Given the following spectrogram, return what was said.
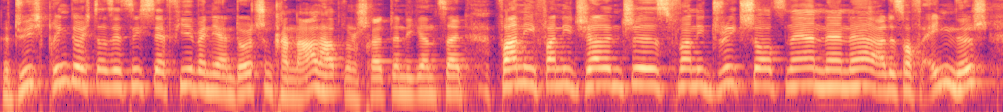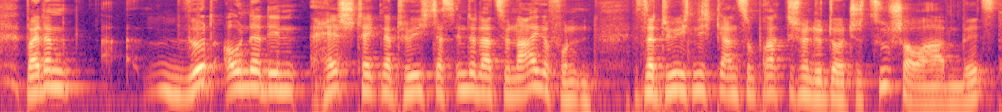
Natürlich bringt euch das jetzt nicht sehr viel, wenn ihr einen deutschen Kanal habt und schreibt dann die ganze Zeit funny, funny Challenges, funny Trickshots, ne, ne, ne, alles auf Englisch, weil dann wird unter den Hashtag natürlich das international gefunden. Ist natürlich nicht ganz so praktisch, wenn du deutsche Zuschauer haben willst.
